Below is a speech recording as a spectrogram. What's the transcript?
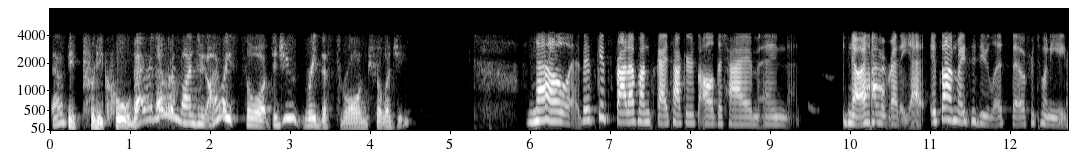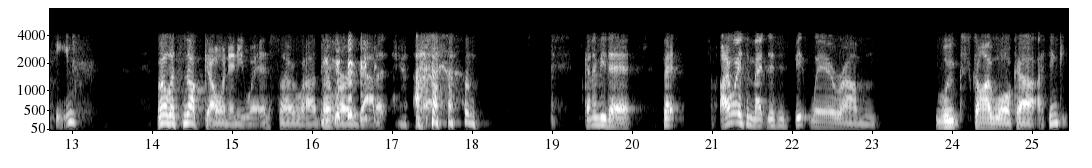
that would be pretty cool. That that reminds me. I always thought. Did you read the Thrawn trilogy? No, this gets brought up on Sky Talkers all the time, and no, I haven't read it yet. It's on my to do list though for 2018. Well, it's not going anywhere, so uh, don't worry about it. Um, it's going to be there. But I always imagine there's this bit where um, Luke Skywalker, I think,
